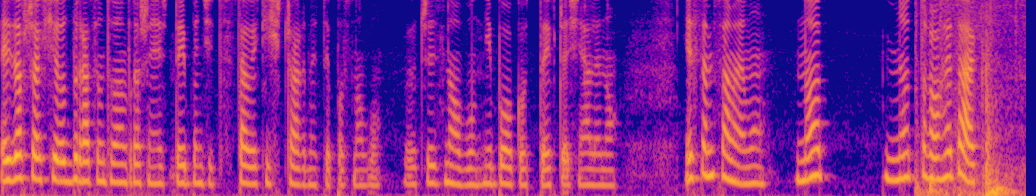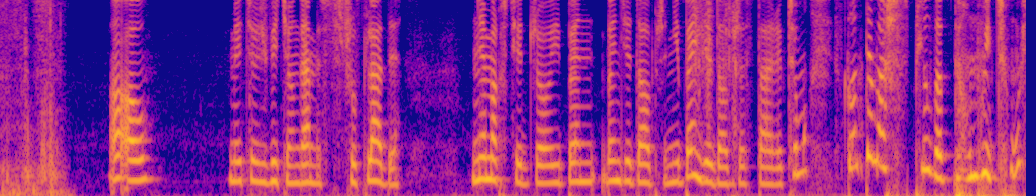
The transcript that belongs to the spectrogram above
Ej, zawsze jak się odwracam, to mam wrażenie, że tutaj będzie stał jakiś czarny typo znowu. Znaczy znowu, nie było go tutaj wcześniej, ale no. Jestem samemu. No, No trochę tak. O, o. My coś wyciągamy z szuflady. Nie martw się, Joey, ben, będzie dobrze. Nie będzie dobrze, stary. Czemu? Skąd ty masz spluwę w domu i czemuś...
